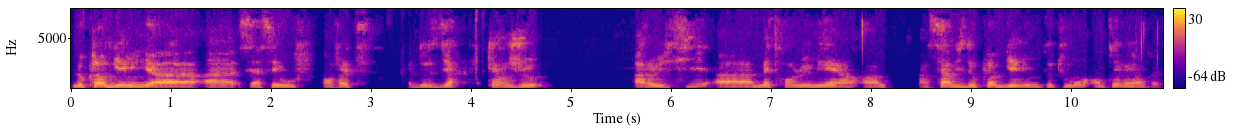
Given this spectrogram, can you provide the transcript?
le cloud gaming a, a- c'est assez ouf, en fait, de se dire qu'un jeu a réussi à mettre en lumière un, un service de cloud gaming que tout le monde enterrait, en fait.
